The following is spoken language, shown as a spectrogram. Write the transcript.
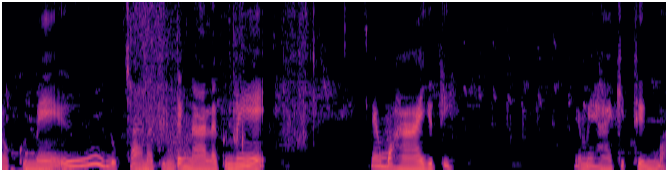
หรอกคุณแม่ เอ้ยลูกชายมาถึงตั้งนานแล้วคุณแม่ ยังบ่หายอยู่ติ ยังไม่หายคิดถึงบ่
